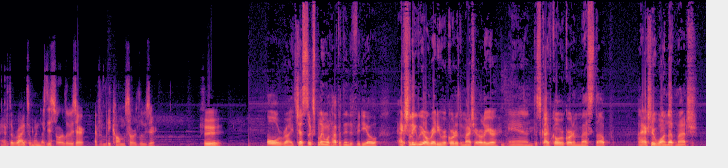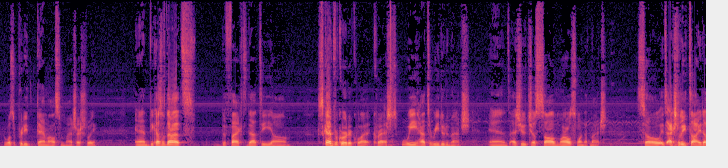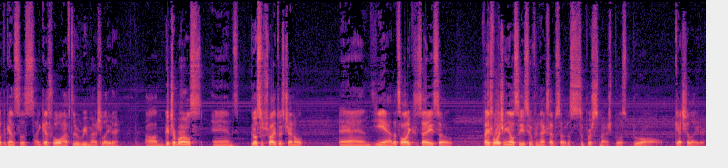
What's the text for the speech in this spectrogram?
I have the right to win that He's the match. sore loser. Everybody call him sore loser. Fu. Alright, just to explain what happened in the video. Actually, we already recorded the match earlier, and the Skype call recorder messed up. I actually won that match. It was a pretty damn awesome match, actually. And because of that, the fact that the um, Skype recorder qu- crashed, we had to redo the match. And as you just saw, Marlz won that match. So it's actually tied up against us. I guess we'll have to do a rematch later. Um, good job, Marlz, and go subscribe to his channel. And yeah, that's all I can say. So, thanks for watching. I'll see you soon for the next episode of Super Smash Bros. Brawl. Catch you later.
